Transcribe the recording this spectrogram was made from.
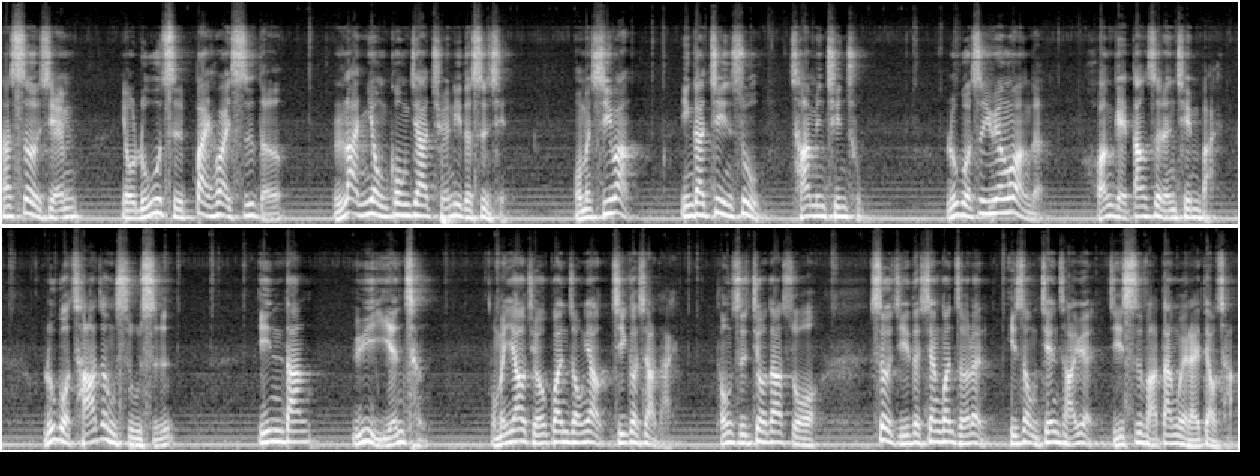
他涉嫌有如此败坏师德。滥用公家权力的事情，我们希望应该尽速查明清楚。如果是冤枉的，还给当事人清白；如果查证属实，应当予以严惩。我们要求关中要即刻下台，同时就他所涉及的相关责任移送监察院及司法单位来调查。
